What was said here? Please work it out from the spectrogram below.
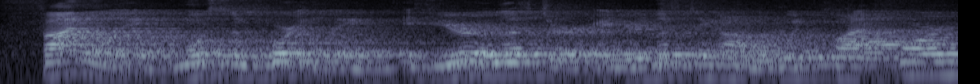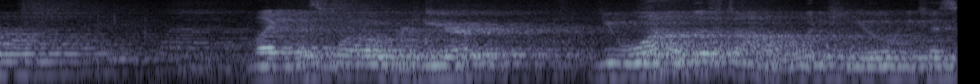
Finally, most importantly, if you're a lifter and you're lifting on a wood platform, like this one over here, you want to lift on a wood heel because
